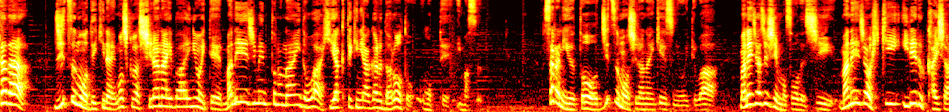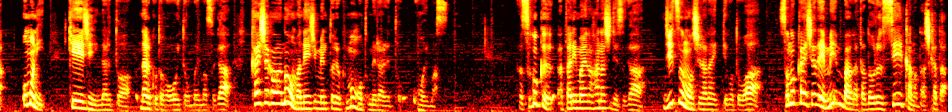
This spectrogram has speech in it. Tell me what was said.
ただ実務をできないもしくは知らない場合においてマネージメントの難易度は飛躍的に上がるだろうと思っています。さらに言うと実務を知らないケースにおいてはマネージャー自身もそうですしマネージャーを引き入れる会社主に経営陣になるとはなることが多いと思いますが会社側のマネージメント力も求められると思います。すごく当たり前の話ですが実務を知らないってことはその会社でメンバーがたどる成果の出し方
